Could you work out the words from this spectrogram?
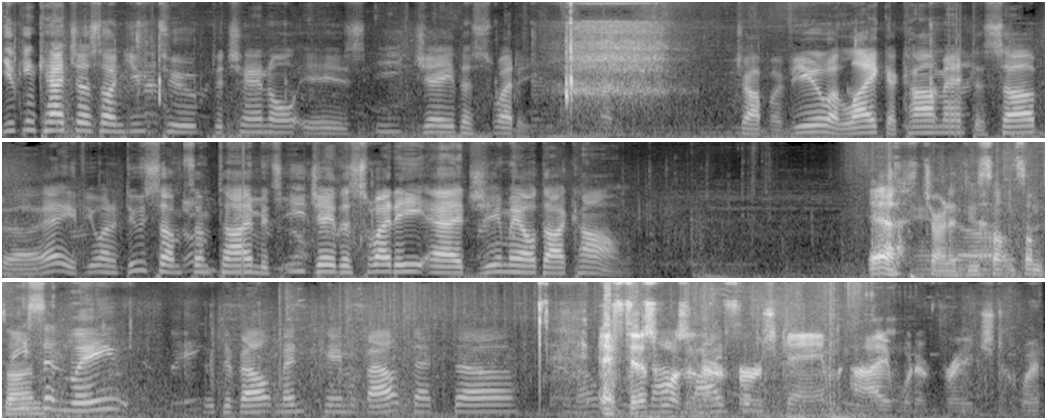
you can catch us on YouTube. The channel is EJ the Sweaty. Drop a view, a like, a comment, a sub. Uh, hey, if you want to do something sometime, it's EJ the Sweaty at gmail.com. yeah, And, trying to do uh, something sometime. Recently, the development came about that. Uh, you know, If this wasn't our first game, I would have raged quit.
